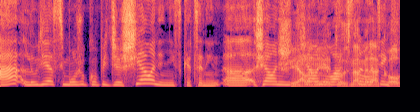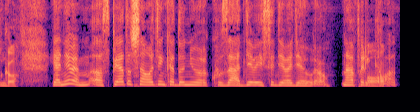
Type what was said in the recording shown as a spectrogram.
a ľudia si môžu kúpiť, že šialene nízke ceny, uh, šialene, šialene, šialene to znamená letenky. koľko? Ja neviem, uh, spiatočná letenka do New Yorku za 99 eur, napríklad.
